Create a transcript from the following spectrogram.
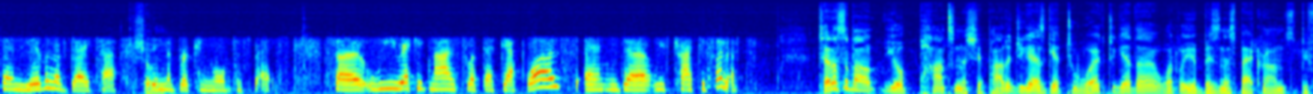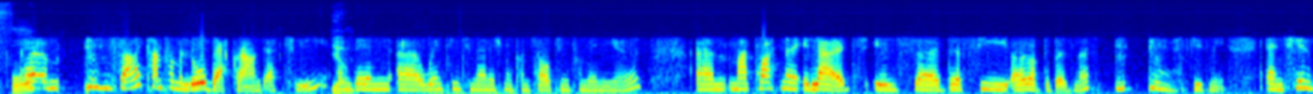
same level of data sure. but in the brick and mortar space. So we recognized what that gap was and uh, we've tried to fill it. Tell us about your partnership. How did you guys get to work together? What were your business backgrounds before? Um, so I come from a law background actually, yeah. and then uh, went into management consulting for many years. Um, my partner Elad is uh, the CEO of the business. Excuse me, and his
